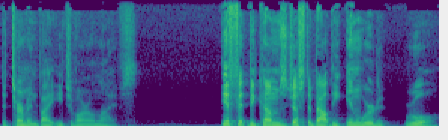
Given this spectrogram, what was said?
determined by each of our own lives. If it becomes just about the inward rule,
